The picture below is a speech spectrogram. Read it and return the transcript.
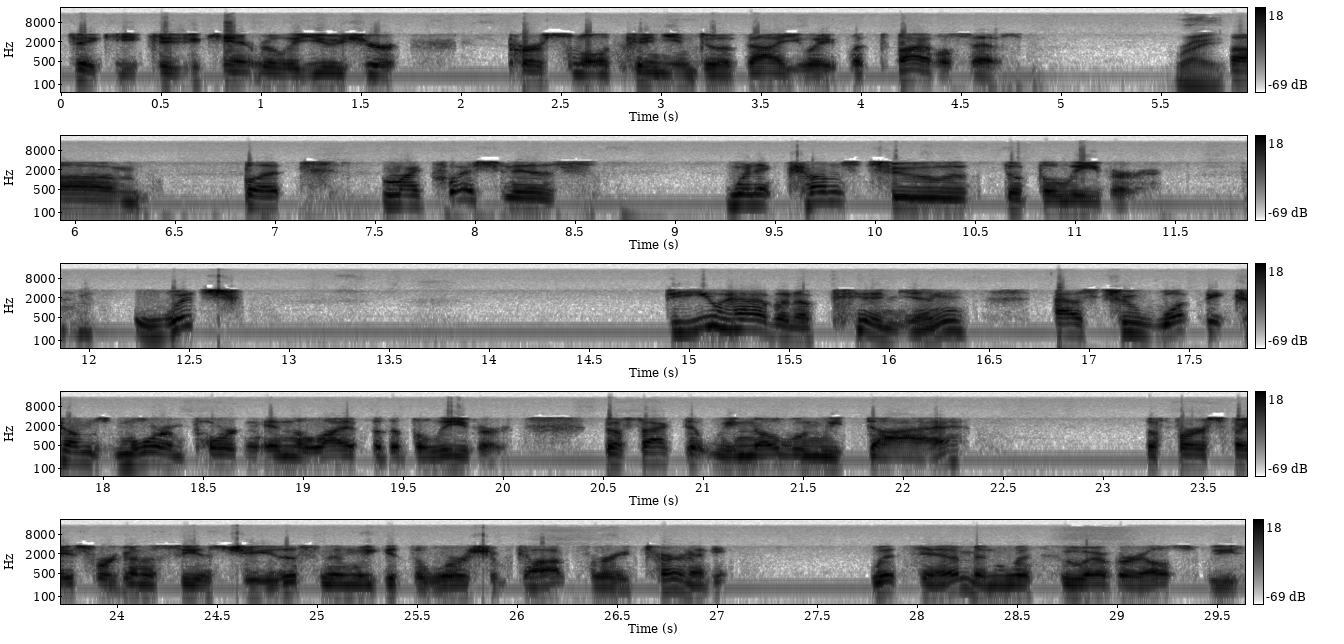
sticky because you can't really use your personal opinion to evaluate what the Bible says. Right. Um, but my question is when it comes to the believer, which do you have an opinion as to what becomes more important in the life of the believer? The fact that we know when we die, the first face we're going to see is Jesus, and then we get to worship God for eternity with Him and with whoever else we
